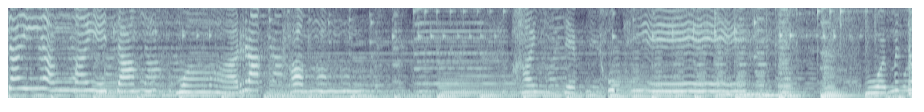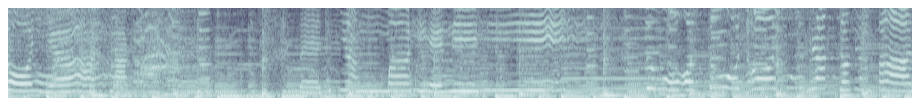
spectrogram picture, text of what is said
ใจยังไม่จำว่ารักทำให้เจ็บทุกทีปวดมันโดนยาสัก แต่ฉันยังไม่หนีสู้อดสู้ทนรักจนป่าน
